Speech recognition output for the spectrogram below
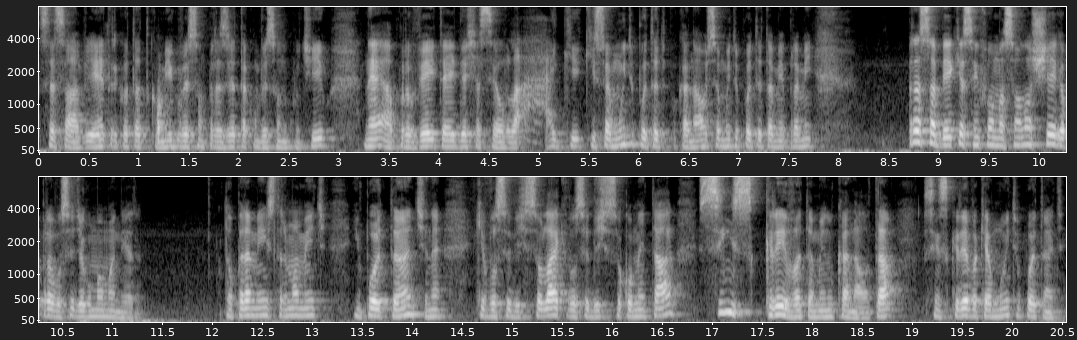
você sabe, entre em contato comigo, vai ser um prazer estar conversando contigo. Né? Aproveita e deixa seu like, que isso é muito importante para o canal, isso é muito importante também para mim, para saber que essa informação ela chega para você de alguma maneira. Então, para mim é extremamente importante né, que você deixe seu like, que você deixe seu comentário, se inscreva também no canal, tá? Se inscreva que é muito importante.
